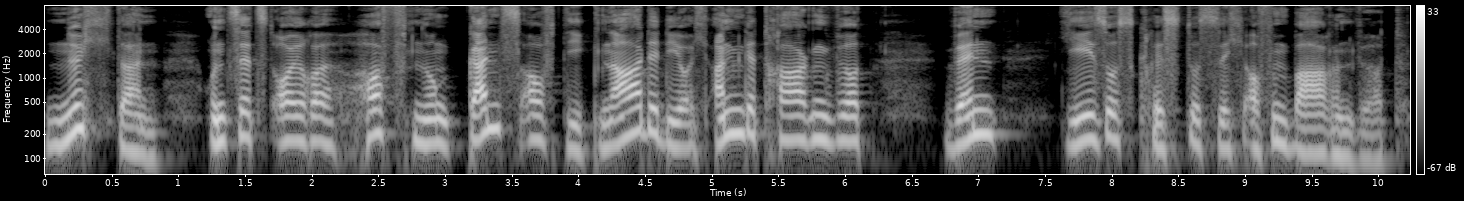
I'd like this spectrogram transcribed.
nüchtern und setzt eure Hoffnung ganz auf die Gnade, die euch angetragen wird, wenn Jesus Christus sich offenbaren wird.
